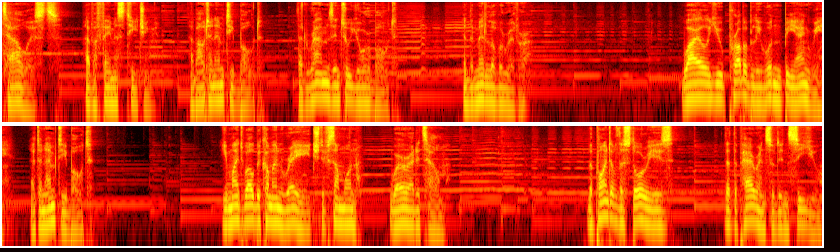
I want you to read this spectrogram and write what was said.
Taoists have a famous teaching about an empty boat that rams into your boat in the middle of a river. While you probably wouldn't be angry at an empty boat, you might well become enraged if someone were at its helm. The point of the story is that the parents who didn't see you,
